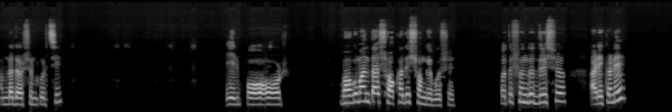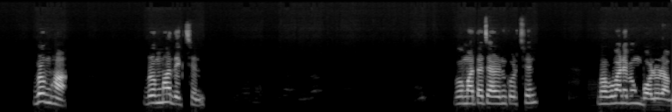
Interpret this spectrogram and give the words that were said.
আমরা দর্শন করছি। এরপর ভগবান তার সখাদের সঙ্গে বসে। কত সুন্দর দৃশ্য। আর এখানে ব্রহ্মা ব্রহ্মা দেখছেন। গোমাতা চারণ করছেন ভগবান এবং বলরাম।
